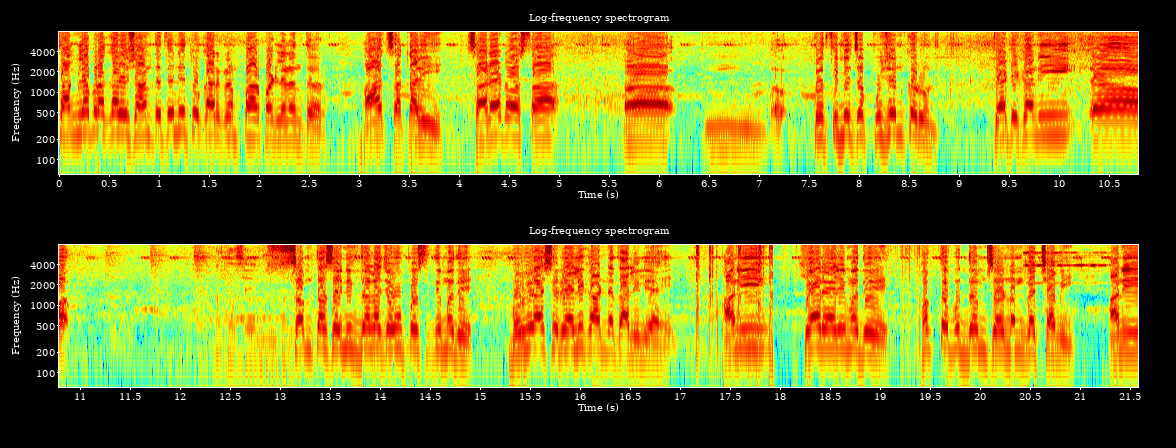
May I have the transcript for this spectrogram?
चांगल्या प्रकारे शांततेने तो कार्यक्रम पार पडल्यानंतर आज सकाळी साडेआठ वाजता प्रतिमेचं पूजन करून त्या ठिकाणी समता सैनिक दलाच्या उपस्थितीमध्ये भव्य अशी रॅली काढण्यात आलेली आहे. आणि ह्या रॅलीमध्ये फक्त बुद्धम शरणम गच्छामी आणि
